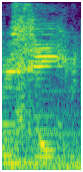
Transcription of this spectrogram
Receive. received.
